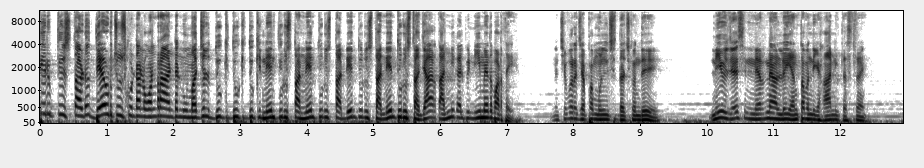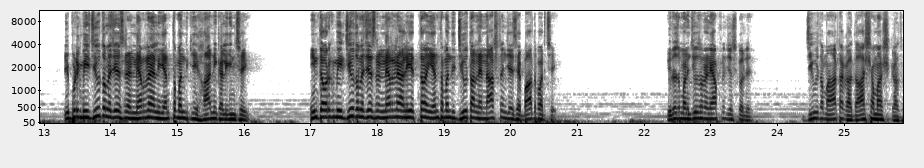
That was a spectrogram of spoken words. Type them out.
తీర్పు తీరుస్తాడు దేవుడు చూసుకుంటాను వండరా అంటే నువ్వు మధ్యలో దూకి దూకి దూకి నేను తీరుస్తాను నేను తీరుస్తాను నేను తీరుస్తాను నేను తీరుస్తాను జాగ్రత్త అన్ని కలిపి నీ మీద పడతాయి. నేను చివరి చెప్ప ములించి తెచ్చుకుంది నీవు చేసిన నిర్ణయాలు ఎంతమందికి హాని తెస్తాయి? ఇప్పుడు మీ జీవితంలో చేసిన నిర్ణయాలు ఎంతమందికి హాని కలిగించాయి? ఇంతవరకు మీ జీవితంలో చేసిన నిర్ణయాలు ఎంత ఎంతమంది జీవితాలను నాశనం చేసే బాధపరిచాయి? ఈరోజు మన జీవితంలో జ్ఞాపకం చేసుకోలేదు. జీవితం ఆట కాదు ఆషమాష కాదు.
